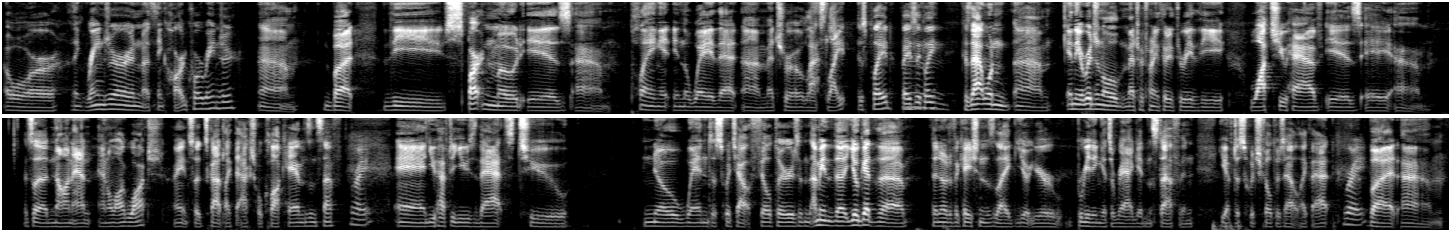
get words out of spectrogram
or i think ranger and i think hardcore ranger. Um, but the spartan mode is um, playing it in the way that uh, metro last light is played basically. Because that one um, in the original metro 2033 the watch you have is a um, it's a non-analog watch, right? So it's got like the actual clock hands and stuff, Right. and you have to use that to know when to switch out filters. And I mean, the you'll get the the notifications like your your breathing gets ragged and stuff, and you have to switch filters out like that. Right. But um,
